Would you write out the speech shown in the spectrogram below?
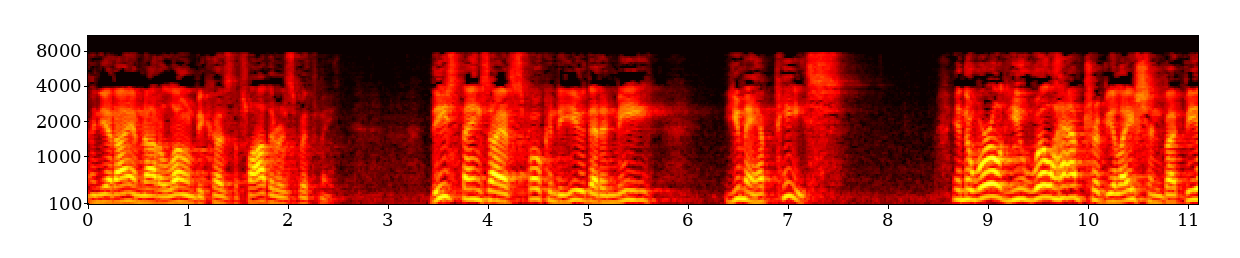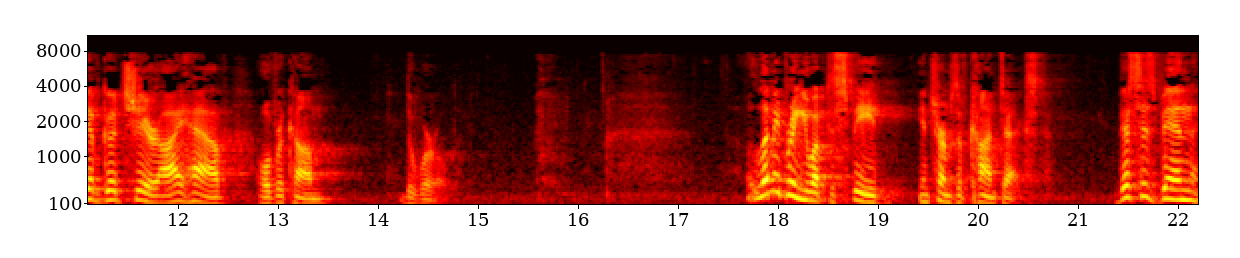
And yet I am not alone because the Father is with me. These things I have spoken to you that in me you may have peace. In the world you will have tribulation, but be of good cheer. I have overcome the world. Let me bring you up to speed in terms of context. This has been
